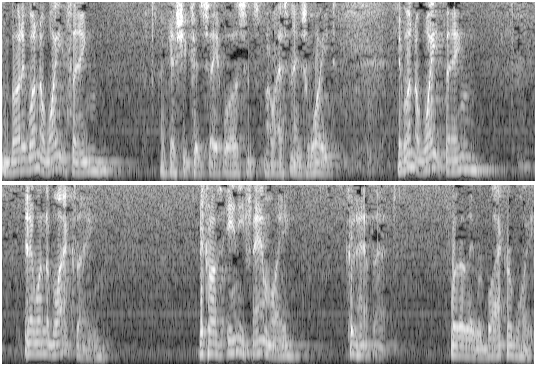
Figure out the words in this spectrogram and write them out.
but it wasn't a white thing. I guess you could say it was since my last name's White. It wasn't a white thing and it wasn't a black thing because any family could have that, whether they were black or white.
